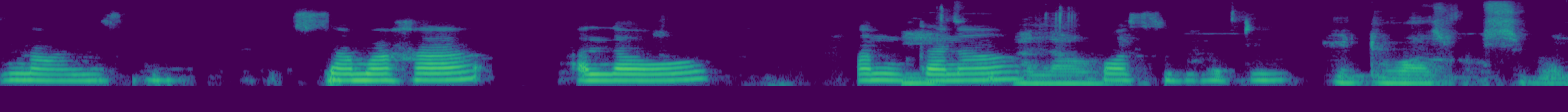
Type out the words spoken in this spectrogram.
noise Samaha? Allow? Amkana allowed possibility? It was possible.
